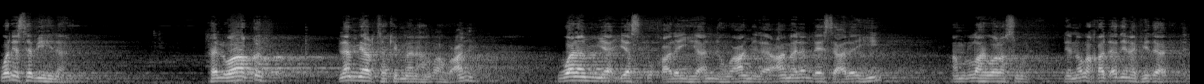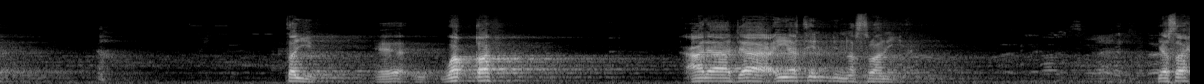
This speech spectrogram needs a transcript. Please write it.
وليس فيه نهي. فالواقف لم يرتكب ما نهى الله عنه. ولم يصدق عليه أنه عمل عملا ليس عليه أمر الله ورسوله لأن الله قد أذن في ذلك. طيب وقف على داعية للنصرانية. يصح؟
